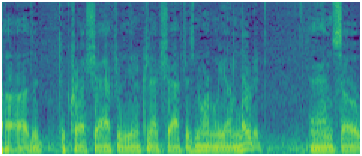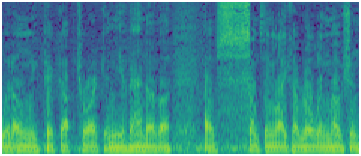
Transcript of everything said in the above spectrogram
Uh, the, the cross shaft or the interconnect shaft is normally unloaded and so it would only pick up torque in the event of a of something like a rolling motion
